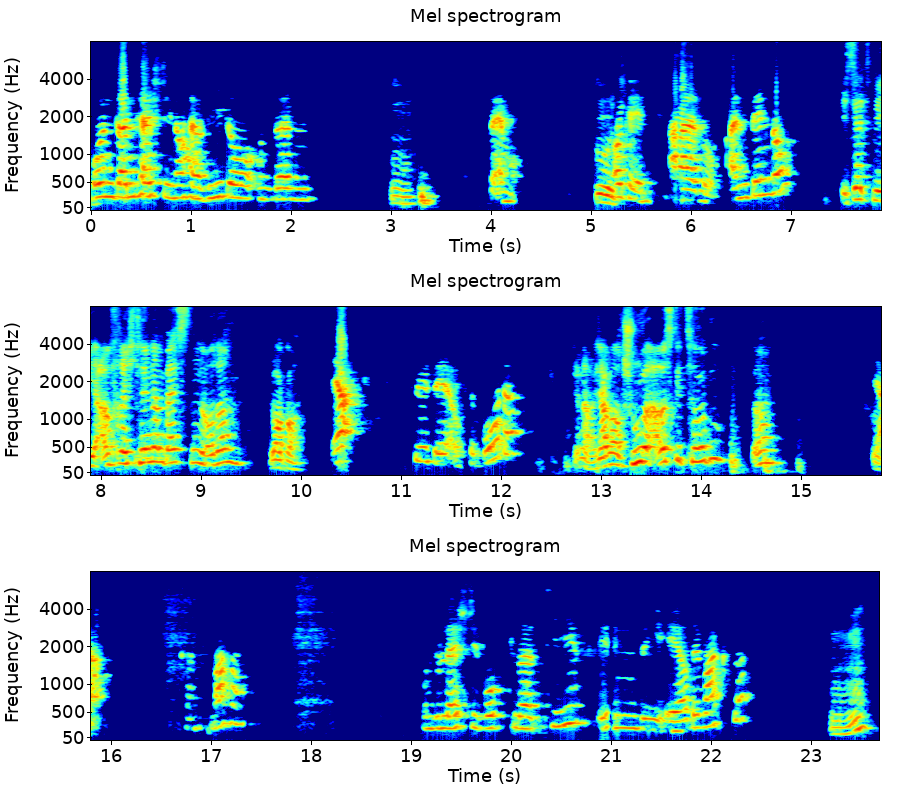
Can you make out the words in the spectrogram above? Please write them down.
und dann test du nachher wieder und dann mhm. sehen Gut. Okay, also Anbindung. Ich setze mich aufrecht hin am besten, oder? Locker. Ja, Füße auf dem Boden. Genau, ich habe auch Schuhe ausgezogen. So. Ja, kannst machen. Und du lässt die Wurzel tief in die Erde wachsen. Mhm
